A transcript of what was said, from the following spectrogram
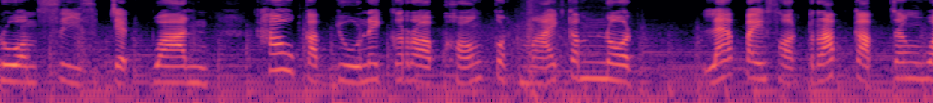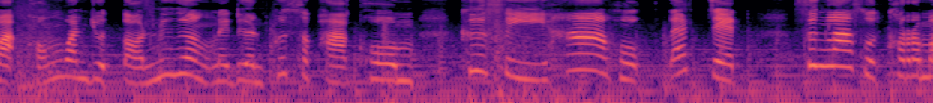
รวม 47 วัน เท่ากับอยู่ในกรอบของกฎหมายกำหนด และไปสอดรับกับจังหวะของวันหยุดต่อเนื่องในเดือนพฤษภาคม คือ 4 5 6 และ 7 ซึ่งล่าสุดครม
